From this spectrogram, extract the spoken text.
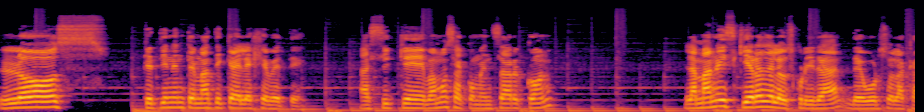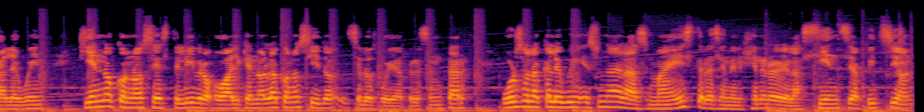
los que tienen temática LGBT. Así que vamos a comenzar con La mano izquierda de la oscuridad de Ursula K. Le ¿Quién no conoce este libro o al que no lo ha conocido se los voy a presentar? Ursula K. Le es una de las maestras en el género de la ciencia ficción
